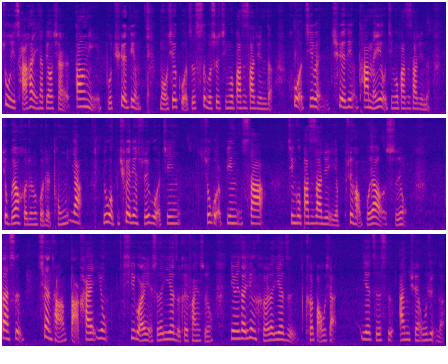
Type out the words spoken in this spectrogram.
注意查看一下标签。当你不确定某些果汁是不是经过巴氏杀菌的，或基本确定它没有经过巴氏杀菌的，就不要喝这种果汁。同样，如果不确定水果经水果冰沙经过巴氏杀菌，也最好不要食用。但是。现场打开用吸管饮食的椰子可以放心食用，因为在硬壳的椰子壳保护下，椰汁是安全无菌的。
